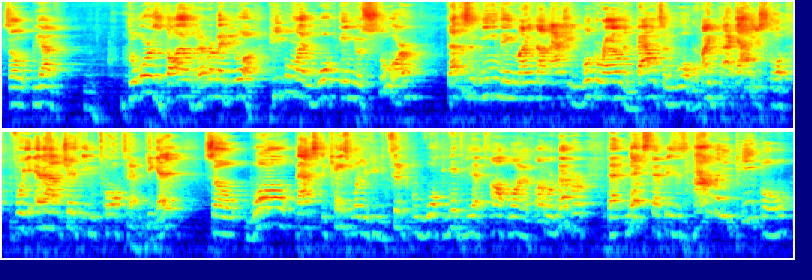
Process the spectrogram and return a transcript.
So we have doors, dials, whatever it might be, or people might walk in your store. That doesn't mean they might not actually look around and bounce and walk right back out of your store before you ever have a chance to even talk to them. You get it? So while that's the case, while you can consider people walking in to be that top line of fun, remember that next step is, is how many people,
